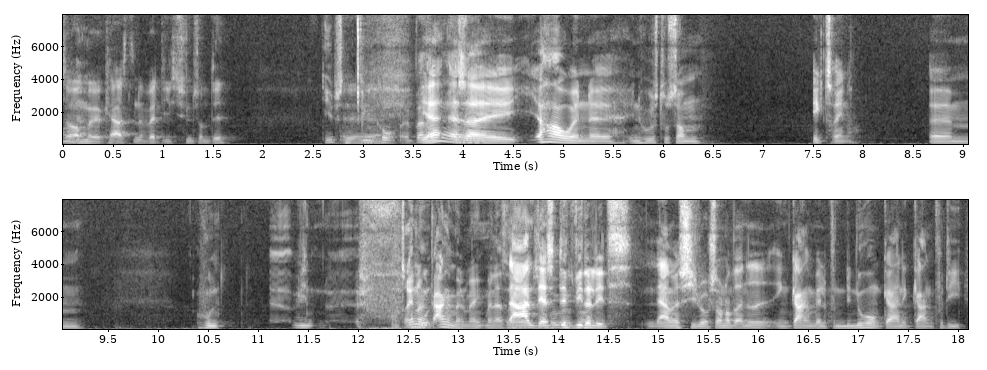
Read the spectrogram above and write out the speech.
Så Åh, om ja. øh, kæresterne, hvad de synes om det. Ibsen, Øh, din ko. Ja, Hvordan, øh, altså, øh, jeg har jo en, øh, en hustru, som ikke træner. Øhm, hun... Øh, vi, Hun træner en gang imellem, ikke? Men altså, Nej, men det, er, altså, det er vidderligt nærmest zero. Så hun har været nede en gang imellem, for nu er hun gerne i gang, fordi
